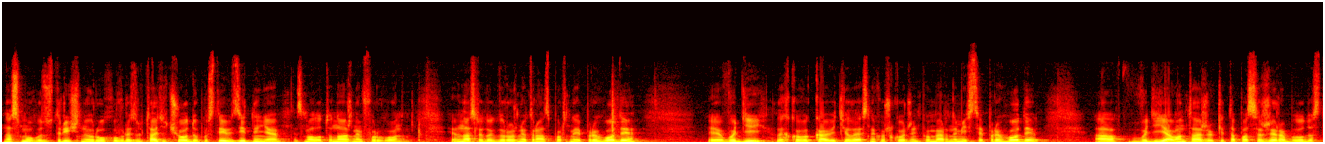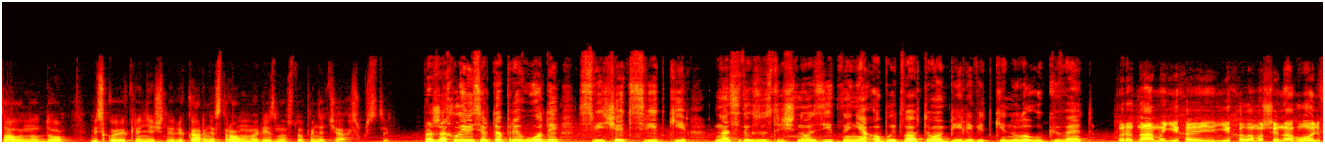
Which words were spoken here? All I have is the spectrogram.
на смугу зустрічного руху, в результаті чого допустив зіткнення з малотонажним фургоном. Внаслідок дорожньо-транспортної пригоди водій легковика від тілесних ушкоджень помер на місці пригоди, водія вантажівки та пасажира було доставлено до міської клінічної лікарні з травмами різного ступеня тяжкості. Про жахливість автопригоди свідчать свідки. Внаслідок зустрічного зіткнення обидва автомобілі відкинуло у кювет. Перед нами їхала, машина Гольф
